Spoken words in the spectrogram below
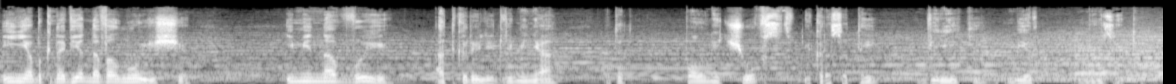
и необыкновенно волнующе. Именно вы открыли для меня этот полный чувств и красоты великий мир музыки.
